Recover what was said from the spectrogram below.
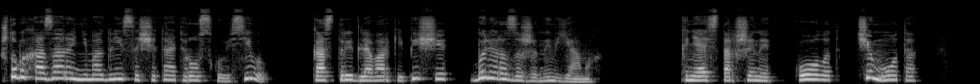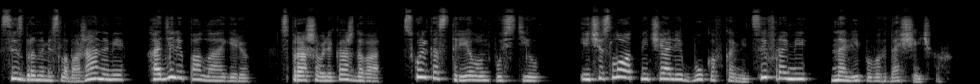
Чтобы хазары не могли сосчитать росскую силу, костры для варки пищи были разожжены в ямах. Князь старшины Колот, Чемота с избранными слабожанами ходили по лагерю, спрашивали каждого, сколько стрел он пустил, и число отмечали буковками-цифрами на липовых дощечках.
